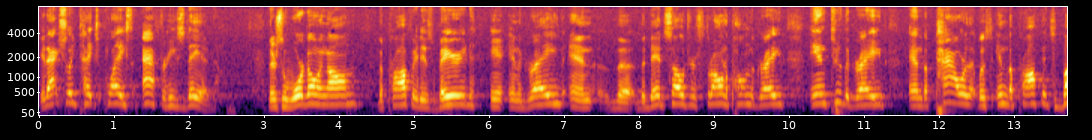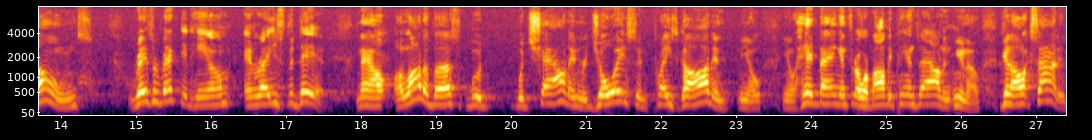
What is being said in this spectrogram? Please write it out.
it actually takes place after he's dead. There's a war going on. The prophet is buried in, in a grave, and the, the dead soldiers thrown upon the grave into the grave, and the power that was in the prophet's bones resurrected him and raised the dead. Now, a lot of us would would shout and rejoice and praise God and, you know, you know, headbang and throw our bobby pins out and, you know, get all excited.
